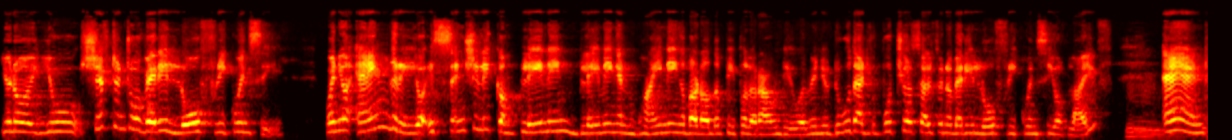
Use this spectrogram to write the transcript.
you know you shift into a very low frequency. When you're angry you're essentially complaining blaming and whining about other people around you. And when you do that you put yourself in a very low frequency of life. Mm. and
